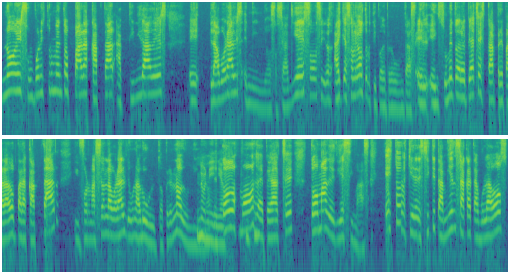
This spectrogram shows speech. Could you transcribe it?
no es un buen instrumento para captar actividades eh, laborales en niños, o sea, 10, 11 y 12, hay que hacerle otro tipo de preguntas. El, instrumento del EPH está preparado para captar información laboral de un adulto, pero no de un niño. De un niño. De todos modos, la EPH toma de 10 y más. Esto no quiere decir que también saca tabulados,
